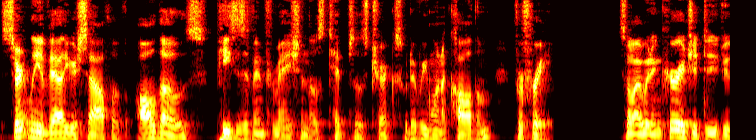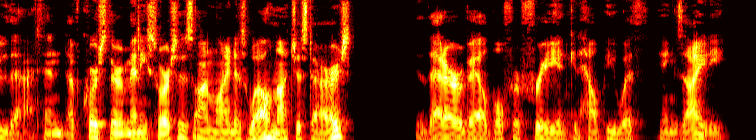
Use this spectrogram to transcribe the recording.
certainly avail yourself of all those pieces of information, those tips, those tricks, whatever you want to call them, for free. So I would encourage you to do that. And of course, there are many sources online as well, not just ours, that are available for free and can help you with anxiety.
